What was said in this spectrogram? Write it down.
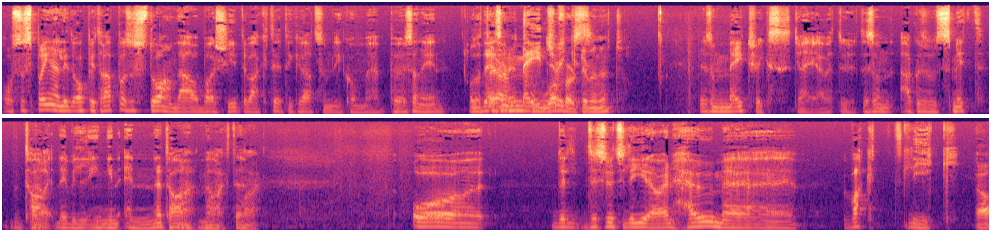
Og så springer han litt opp i trappa, og så står han der og bare skyter vakter etter hvert som de kommer pøsende inn. Og det er sånn Matrix. 42 minutter. Det er sånn Matrix-greie, vet du. Det er sånn akkurat som Smith. Det, tar, det vil ingen ende ta med vakter. Nei. Og det, til slutt ligger det en haug med eh, vaktlik Ja.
